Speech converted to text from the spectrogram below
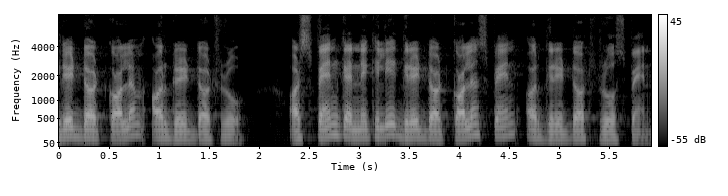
grid dot column اور گریڈ ڈاٹ رو اور اسپین کرنے کے لیے گریڈ ڈاٹ کالم اسپین اور گریڈ ڈاٹ رو اسپین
